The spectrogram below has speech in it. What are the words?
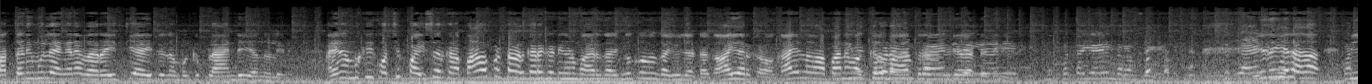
പത്തണിമുല്ല എങ്ങനെ വെറൈറ്റി ആയിട്ട് നമുക്ക് പ്ലാൻ ചെയ്യാന്നുള്ളതിന്. അതിന് നമുക്ക് കുറച്ച് പൈസ ഇറക്കണം പാവപ്പെട്ട ആൾക്കാരൊക്കെ നിങ്ങൾ മാറുന്നത്. നിങ്ങൾക്കൊന്നും കഴിയില്ല കേട്ടോ. കായ് ഇറക്കണോ കായുള്ള കാപ്പാനെ മക്കൾ മാത്രം വീഡിയോ കണ്ടിട്ട് മുപ്പത്തയ്യായിരം തരാം ഇതിങ്ങനെ P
